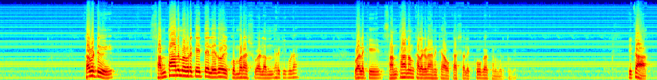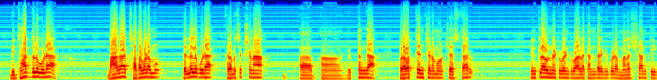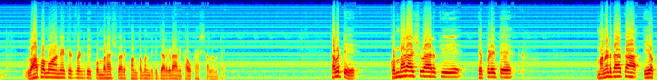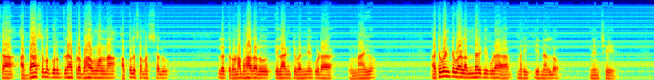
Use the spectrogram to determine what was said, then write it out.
కాబట్టి సంతానం ఎవరికైతే లేదో ఈ కుంభరాశి వాళ్ళందరికీ కూడా వాళ్ళకి సంతానం కలగడానికి అవకాశాలు ఎక్కువగా కనబడుతున్నాయి. ఇక విద్యార్థులు కూడా బాగా చదవడము పిల్లలు కూడా క్రమశిక్షణ యుక్తంగా ప్రవర్తించడము చేస్తారు. ఇంట్లో ఉన్నటువంటి వాళ్ళకందరికీ కూడా మనశ్శాంతి లోపము అనేటటువంటిది కుంభరాశి వారికి కొంతమందికి జరగడానికి అవకాశాలు ఉంటాయి కాబట్టి కుంభరాశి వారికి ఎప్పుడైతే మొన్నటిదాకా ఈ యొక్క అర్ధాశ్రమ గురుగ్రహ ప్రభావం వలన అప్పుల సమస్యలు లేకపోతే రుణ బాధలు ఇలాంటివన్నీ కూడా ఉన్నాయో? అటువంటి వాళ్ళందరికీ కూడా మరి ఈ నెలలో నుంచి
